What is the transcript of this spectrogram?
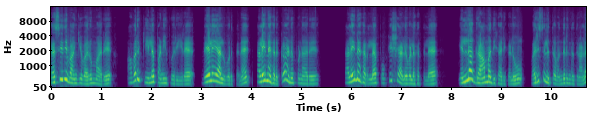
ரசீதி வாங்கி வருமாறு அவர் கீழே பணிபுரியிற வேலையாள் ஒருத்தனை தலைநகருக்கு அனுப்புனாரு. தலைநகர்ல பொக்கிஷ அலுவலகத்துல எல்லா கிராம அதிகாரிகளும் வரி செலுத்த வந்திருந்ததுனால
